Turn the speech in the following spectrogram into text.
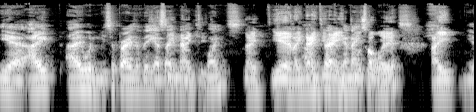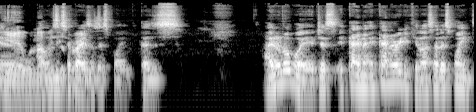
Yeah, I I wouldn't be surprised if they get like ninety 90. points. Like, yeah, like I'm 90, trying to get 92 somewhere. points. I Yeah, yeah, would I not wouldn't be surprised surprised. at this point because I don't know, boy. It just it kind of it kind of ridiculous at this point.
